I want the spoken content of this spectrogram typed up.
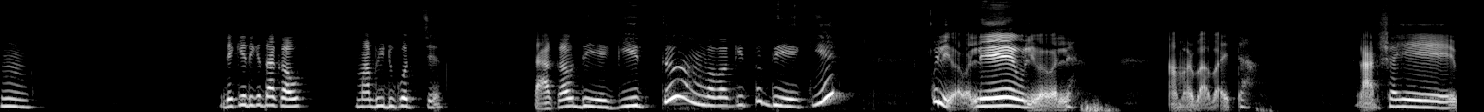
হুম। দেখি এদিকে তাকাও। মা ভিডু করছে। তাকাও, দেখি তো, বাবা তো দেখি। উলি বাবা লে, উলি বাবা লে। আমার বাবা এটা। লাট সাহেব।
